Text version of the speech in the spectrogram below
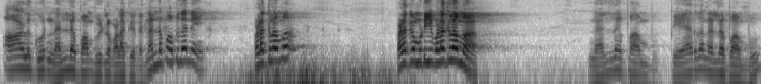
ஆளுக்கு ஒரு நல்ல பாம்பு வீட்டில் வளர்க்குது. நல்ல பாம்பு தானே? வளர்க்கலாமா? வளர்க்க முடியும் வளர்க்கலாமா? நல்ல பாம்பு. பேர் தான் நல்ல பாம்பு.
